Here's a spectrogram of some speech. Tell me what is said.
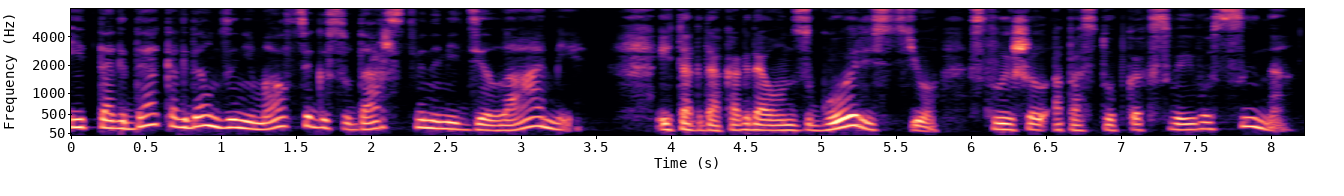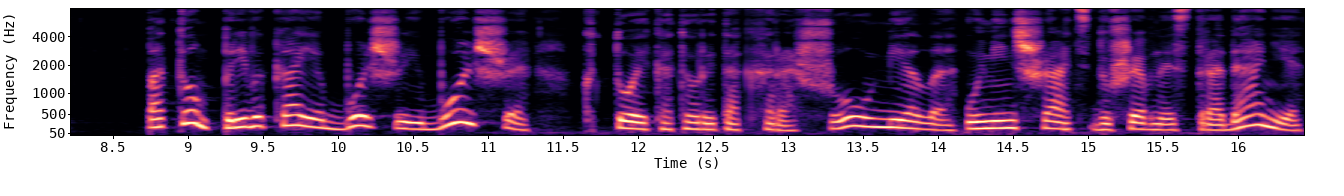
и тогда, когда он занимался государственными делами – и тогда, когда он с горестью слышал о поступках своего сына. Потом, привыкая больше и больше к той, которая так хорошо умела уменьшать душевное страдание,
